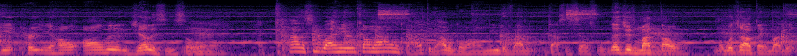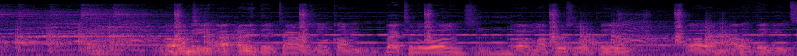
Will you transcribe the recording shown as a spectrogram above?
get hurt in your own, own hood, jealousy. So Yeah. I kind of see why he didn't come home. 'Cause I don't think I would go home either if I got successful. That's just my Yeah, thought. What y'all think about that? Oh, I mean, I, I didn't think Tyrann was gonna come back to New Orleans. Uh, my personal opinion. Um, I don't think it's,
